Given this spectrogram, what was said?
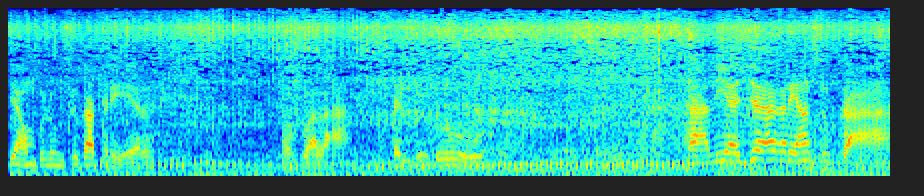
yang belum suka trail cobalah trail dulu. Kali aja kalian suka.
